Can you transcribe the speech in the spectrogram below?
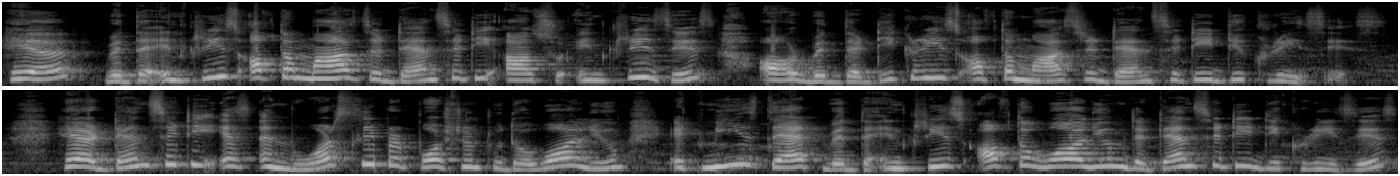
Here, with the increase of the mass, the density also increases or with the decrease of the mass, the density decreases. Here, density is inversely proportional to the volume. It means that with the increase of the volume, the density decreases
